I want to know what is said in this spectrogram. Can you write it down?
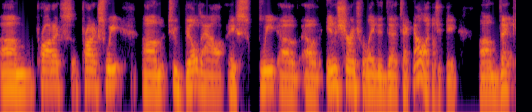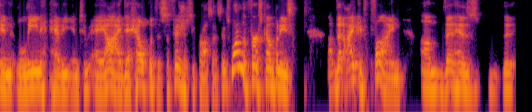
um, products product suite um, to build out a suite of, of insurance related uh, technology um, that can lean heavy into AI to help with the sufficiency process. It's one of the first companies uh, that I could find um, that has that,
